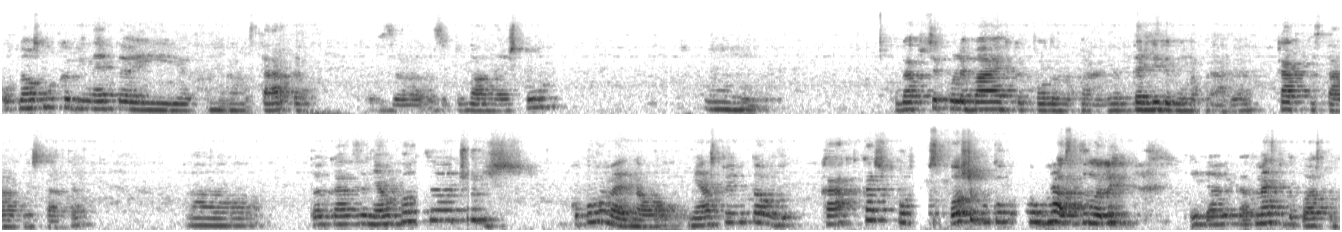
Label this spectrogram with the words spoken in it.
Относно кабинета и старта за, за това нещо, когато се колебаех какво да направя, дали да го направя, как да станат нещата, а, той каза, няма какво да чудиш. Купуваме едно място и готово. Как така ще, какво ще го купувам място, нали? И той вика, вместо да плащаме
